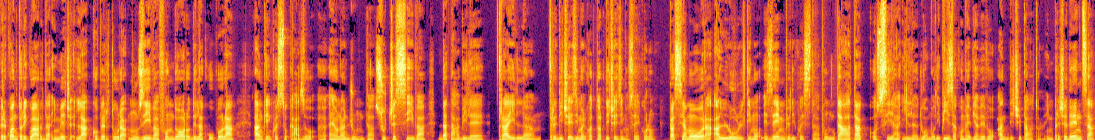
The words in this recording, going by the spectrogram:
per quanto riguarda invece la copertura musiva a fondo oro della cupola, anche in questo caso eh, è un'aggiunta successiva databile tra il XIII e il XIV secolo. Passiamo ora all'ultimo esempio di questa puntata, ossia il Duomo di Pisa, come vi avevo anticipato in precedenza.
